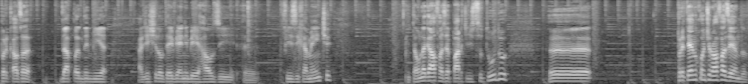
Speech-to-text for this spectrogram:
por causa da pandemia. A gente não teve a NBA House uh, fisicamente. Então, legal fazer parte disso tudo. Uh, pretendo continuar fazendo.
